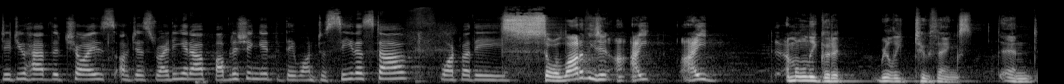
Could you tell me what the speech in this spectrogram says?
Did you have the choice of just writing it up, publishing it? Did they want to see the stuff? What were the? So a lot of these, I, I am only good at really two things and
